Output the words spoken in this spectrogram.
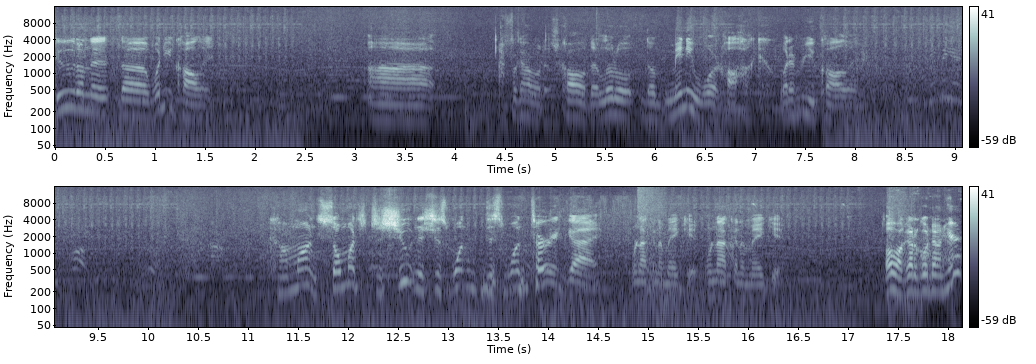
dude on the, the, what do you call it? Uh, I forgot what it's called. The little, the mini warthog, whatever you call it. Come on, so much to shoot and it's just one, this one turret guy. We're not gonna make it. We're not gonna make it. Oh, I gotta go down here?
